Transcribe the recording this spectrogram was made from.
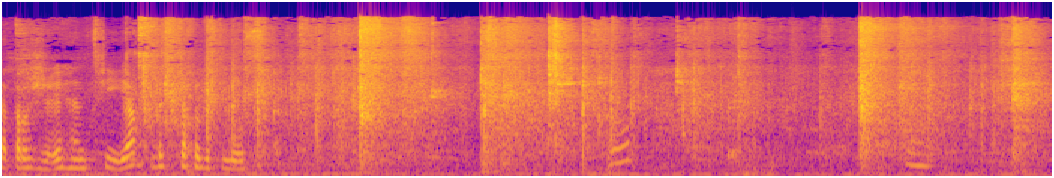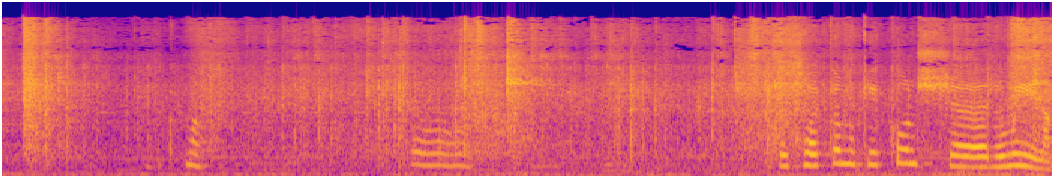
كترجعيها نتيا باش تاخدي فلوسك. باش هكا ما كيكونش روينه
